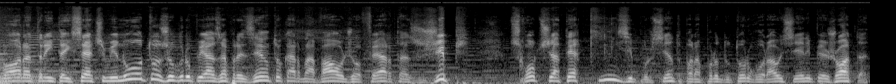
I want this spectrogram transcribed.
Uma hora 37 minutos, o Grupo IAS apresenta o Carnaval de ofertas Jeep. Descontos de até 15% para produtor rural e CNPJ.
